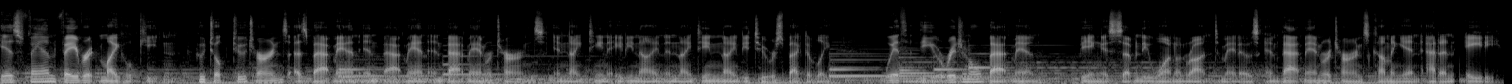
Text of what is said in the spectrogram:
is fan favorite Michael Keaton, who took two turns as Batman in Batman and Batman Returns in 1989 and 1992, respectively, with the original Batman being a 71 on Rotten Tomatoes and Batman Returns coming in at an 80.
